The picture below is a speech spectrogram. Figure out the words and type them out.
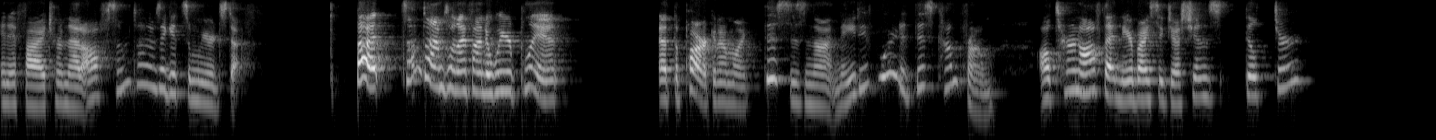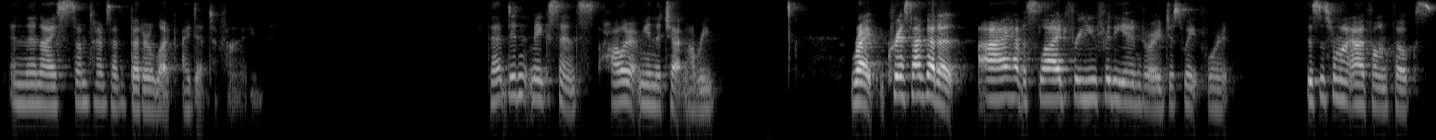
And if I turn that off, sometimes I get some weird stuff. But sometimes when I find a weird plant at the park and I'm like, this is not native, where did this come from? I'll turn off that nearby suggestions filter. And then I sometimes have better luck identifying. If that didn't make sense. Holler at me in the chat and I'll read. Right, Chris, I've got a, I have a slide for you for the Android. Just wait for it. This is for my iPhone, folks.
